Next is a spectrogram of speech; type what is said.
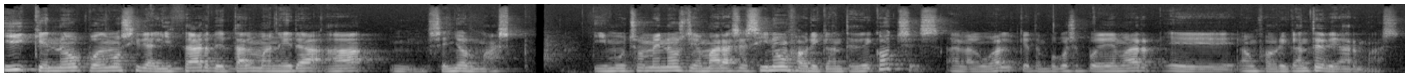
y que no podemos idealizar de tal manera a mm, señor Musk. Y mucho menos llamar asesino a un fabricante de coches, al igual que tampoco se puede llamar eh, a un fabricante de armas.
